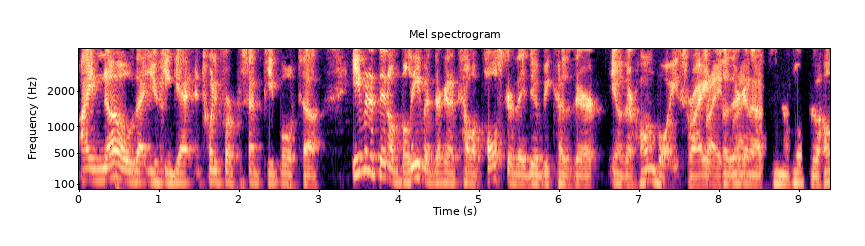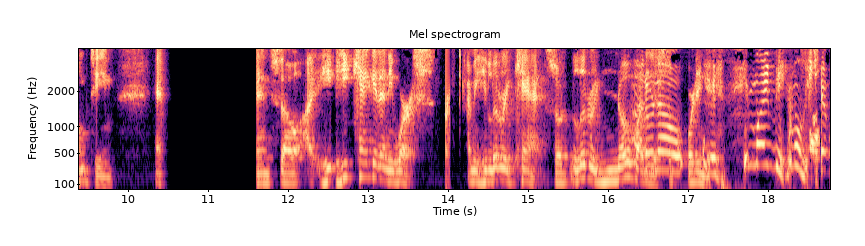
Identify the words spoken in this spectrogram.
I know that you can get 24% people to, even if they don't believe it, they're going to tell a pollster they do because they're you know they're homeboys, right? right so they're right. going to you know, vote for the home team. And so uh, he, he can't get any worse. I mean, he literally can't. So literally nobody is know. supporting him. He might be able to get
